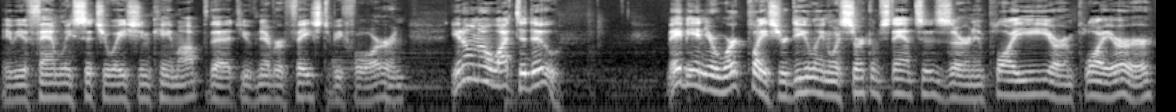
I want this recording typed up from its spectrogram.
Maybe a family situation came up that you've never faced before and you don't know what to do. Maybe in your workplace you're dealing with circumstances or an employee or employer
